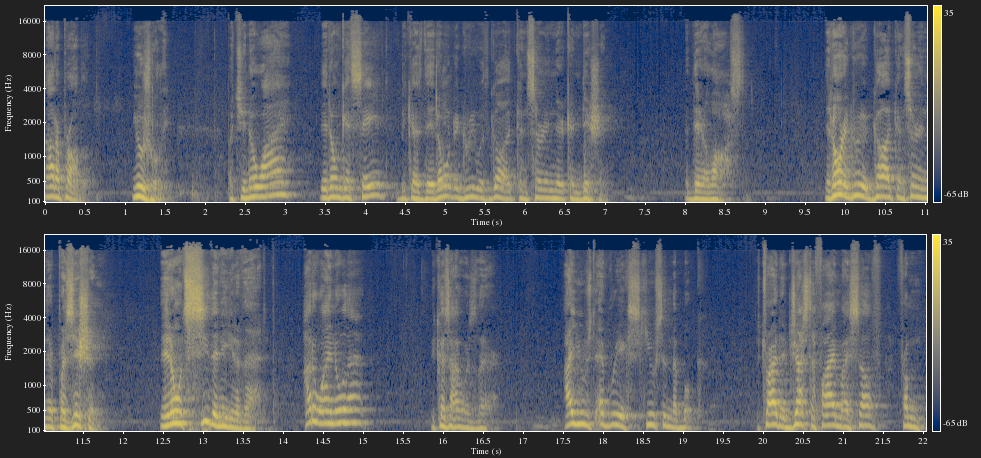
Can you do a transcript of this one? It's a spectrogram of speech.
Not a problem, usually. But you know why they don't get saved? Because they don't agree with God concerning their condition, that they're lost. They don't agree with God concerning their position. They don't see the need of that. How do I know that? Because I was there. I used every excuse in the book to try to justify myself from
